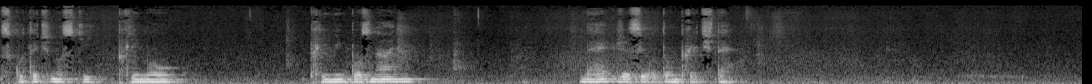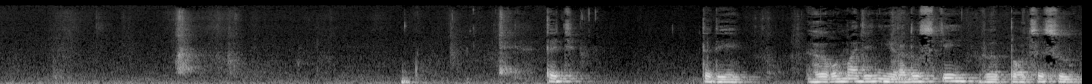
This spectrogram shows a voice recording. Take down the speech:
skutečností, přímou, přímým poznáním. Ne, že si o tom přečte. Teď tedy hromadění radosti v procesu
